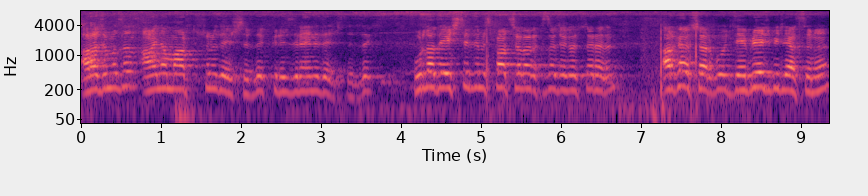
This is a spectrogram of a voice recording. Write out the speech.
Aracımızın ayna martusunu değiştirdik. Priz direğini değiştirdik. Burada değiştirdiğimiz parçaları kısaca gösterelim. Arkadaşlar bu debriyaj bilyasını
